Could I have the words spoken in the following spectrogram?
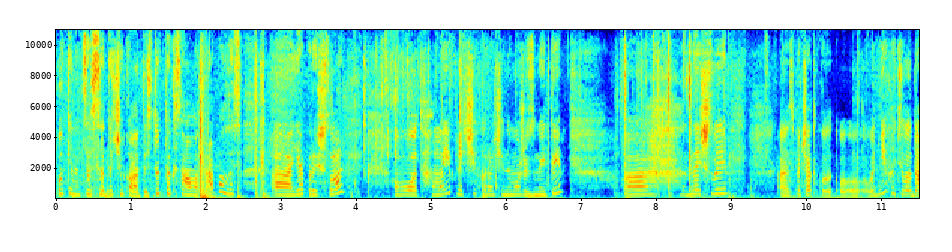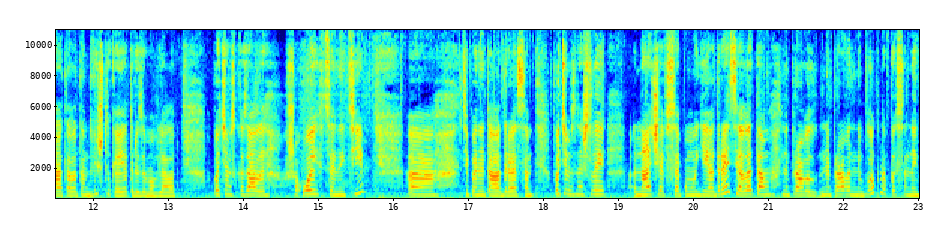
поки на це все дочекатись. Тут так само трапилось. А, я прийшла, от, а мої ключі коротше, не можуть знайти. А, знайшли. Спочатку одні хотіли дати, але там дві штуки, а я три замовляла. Потім сказали, що ой, це не ті, типу не та адреса. Потім знайшли, наче все по моїй адресі, але там неправильний блок написаний.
